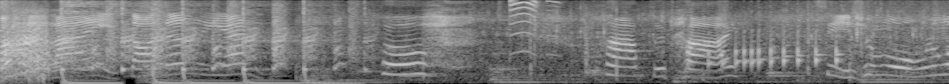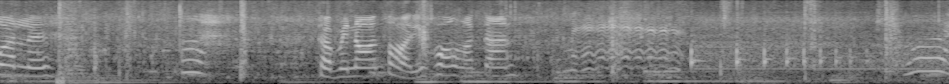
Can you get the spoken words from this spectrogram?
มหาลัยตอนเลิกเรียนโอ้ภาพสุดท้ายสี่ชั่วโมงรวดเลยเฮ้ยกลับไปนอนต่อที่ห้องแล้วกันเฮ้ย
